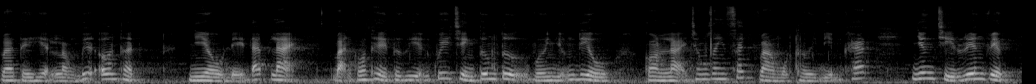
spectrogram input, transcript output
và thể hiện lòng biết ơn thật nhiều để đáp lại. Bạn có thể thực hiện quy trình tương tự với những điều còn lại trong danh sách vào một thời điểm khác nhưng chỉ riêng việc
